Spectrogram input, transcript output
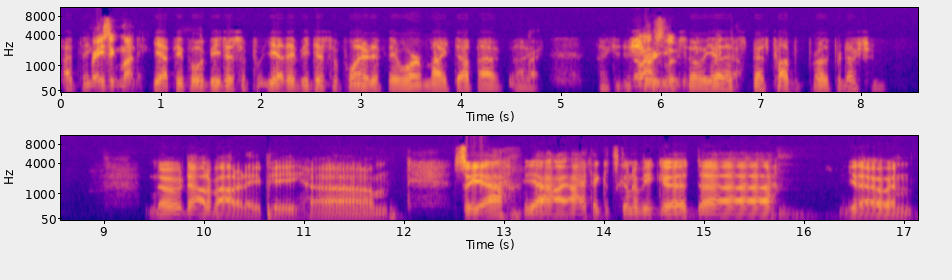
I think raising money. Yeah, people would be disappointed. Yeah, they'd be disappointed if they weren't mic'd up. I, I, right. I can assure you. So yeah, that's up. that's probably part of the production. No doubt about it, AP. Um, so yeah, yeah, I, I think it's going to be good. Uh, you know, and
